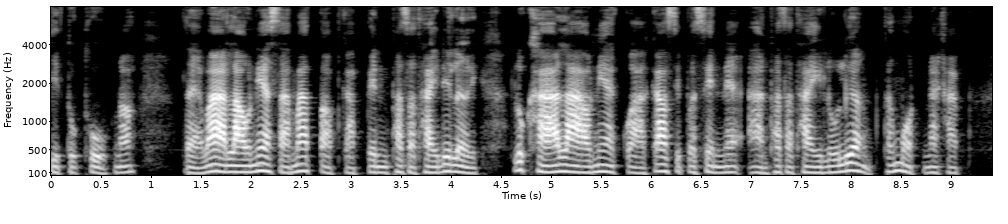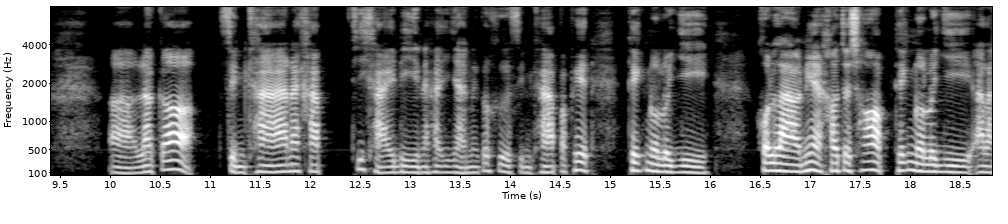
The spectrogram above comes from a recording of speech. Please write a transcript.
ผิดๆถูกๆเนาะแต่ว่าเราเนี่ยสามารถตอบกลับเป็นภาษาไทยได้เลย ลูกค้าลาวเนี่ยกว่า 90%เนี่ยอ่านภาษาไทยรู้เรื่องทั้งหมดนะครับอ่าแล้วก็สินค้านะครับที่ขายดีนะครับอีกอย่างหนึงก็คือสินค้าประเภทเทคโนโลยี คนลาวเนี่ยเขาจะชอบเทคโนโลยีอะไร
